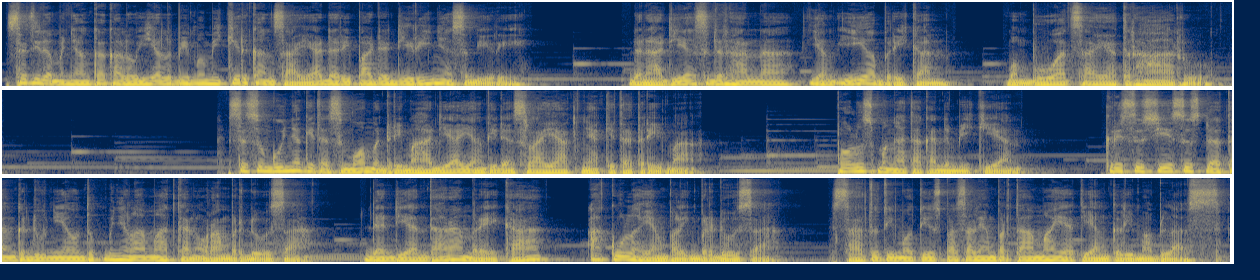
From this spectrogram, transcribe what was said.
Saya tidak menyangka kalau ia lebih memikirkan saya daripada dirinya sendiri dan hadiah sederhana yang ia berikan membuat saya terharu. Sesungguhnya kita semua menerima hadiah yang tidak selayaknya kita terima. Paulus mengatakan demikian. Kristus Yesus datang ke dunia untuk menyelamatkan orang berdosa, dan di antara mereka, akulah yang paling berdosa. 1 Timotius pasal yang pertama ayat yang ke-15.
